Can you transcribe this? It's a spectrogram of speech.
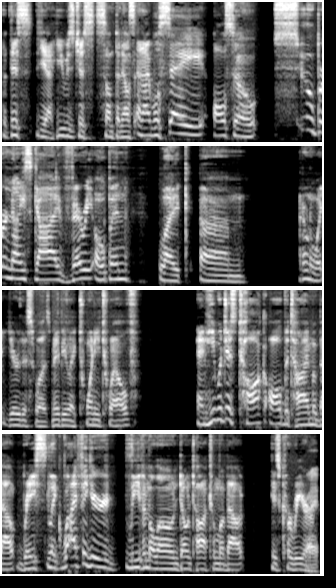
but this, yeah, he was just something else. And I will say also, super nice guy, very open. Like, um, I don't know what year this was, maybe like 2012. And he would just talk all the time about race. Like, I figured leave him alone, don't talk to him about his career. Right.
